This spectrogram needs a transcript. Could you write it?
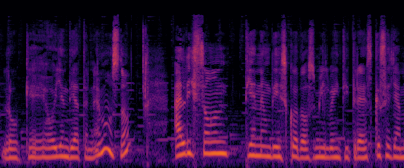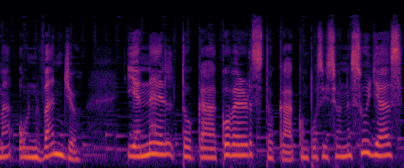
lo que hoy en día tenemos, ¿no? Allison tiene un disco 2023 que se llama On Banjo y en él toca covers, toca composiciones suyas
